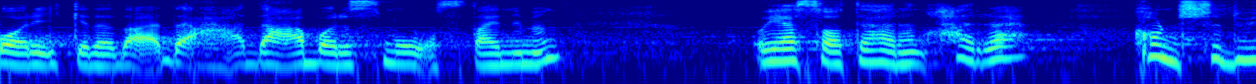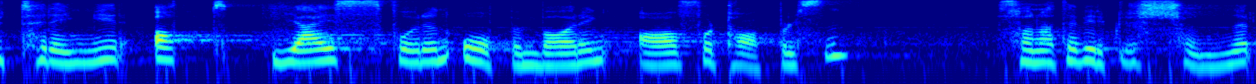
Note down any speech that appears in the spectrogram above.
bare ikke det der. Det er, det er bare småstein i munnen. Og jeg sa til Herren, Herre, kanskje du trenger at jeg får en åpenbaring av fortapelsen? Sånn at jeg virkelig skjønner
